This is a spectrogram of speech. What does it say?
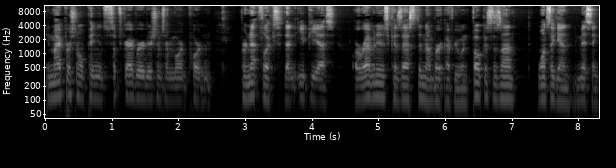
in my personal opinion, subscriber additions are more important for Netflix than EPS or revenues because that's the number everyone focuses on. Once again, missing.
